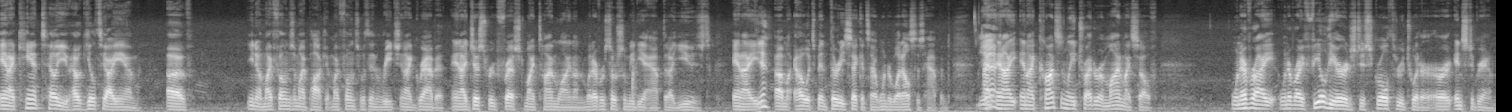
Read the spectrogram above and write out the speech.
and I can't tell you how guilty I am of, you know, my phone's in my pocket, my phone's within reach, and I grab it, and I just refreshed my timeline on whatever social media app that I used, and I, Yeah. I'm like, oh, it's been 30 seconds. I wonder what else has happened. Yeah. I, and I and I constantly try to remind myself. Whenever I whenever I feel the urge to scroll through Twitter or Instagram,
